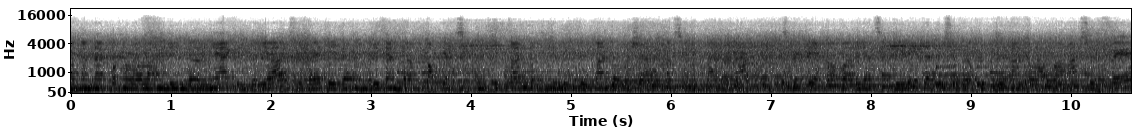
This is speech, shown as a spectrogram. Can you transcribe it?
mengenai pengelolaan limbahnya gitu ya supaya tidak memberikan dampak yang signifikan bagi lingkungan dan masyarakat sekitarnya. Seperti yang Bapak lihat sendiri tadi sudah kunjungan ke lapangan survei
